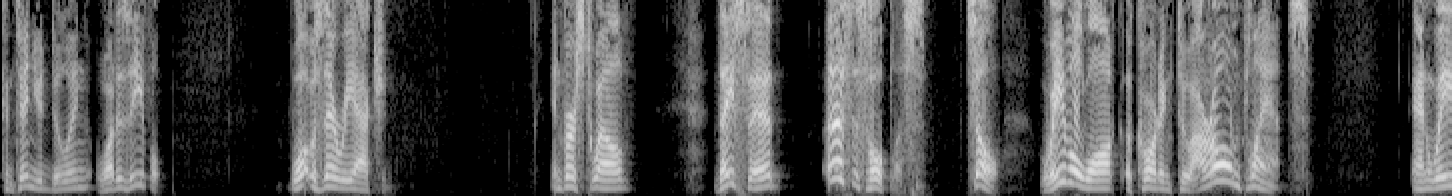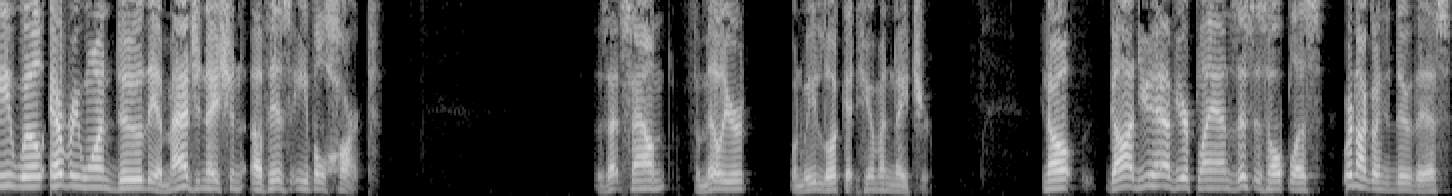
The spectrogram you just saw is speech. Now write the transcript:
continue doing what is evil. what was their reaction? In verse 12, they said, This is hopeless. So we will walk according to our own plans, and we will everyone do the imagination of his evil heart. Does that sound familiar when we look at human nature? You know, God, you have your plans. This is hopeless. We're not going to do this.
